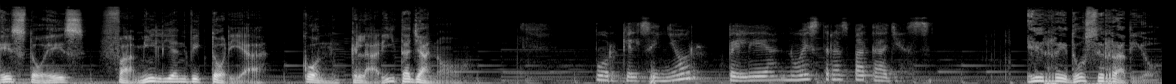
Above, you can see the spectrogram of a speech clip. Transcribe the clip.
Esto es Familia en Victoria con Clarita Llano. Porque el Señor pelea nuestras batallas. R12 Radio,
